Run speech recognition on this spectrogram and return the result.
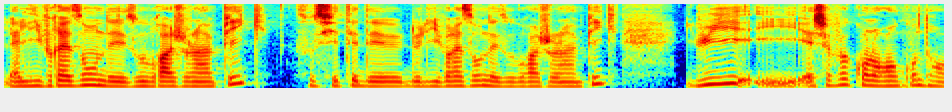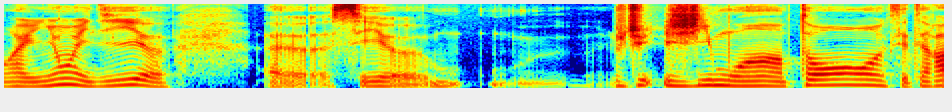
la, livraison des ouvrages olympiques, société de, de, livraison des ouvrages olympiques. Lui, il, à chaque fois qu'on le rencontre en réunion, il dit euh, euh, c'est euh, J moins un temps, etc.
